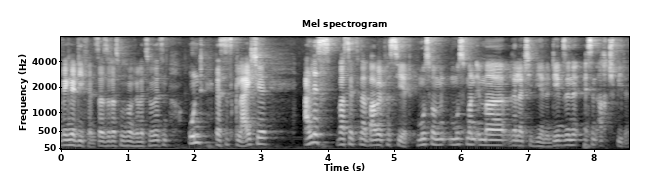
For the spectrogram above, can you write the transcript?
Wegen der Defense. Also das muss man in Relation setzen. Und das ist das Gleiche. Alles, was jetzt in der Bubble passiert, muss man, muss man immer relativieren. In dem Sinne, es sind acht Spiele.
